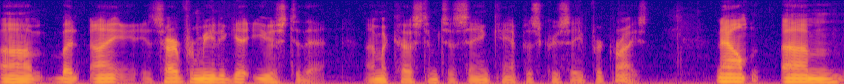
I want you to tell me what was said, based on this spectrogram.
Um, but I, it's hard for me to get used to that. I'm accustomed to saying Campus Crusade for Christ. Now, um,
